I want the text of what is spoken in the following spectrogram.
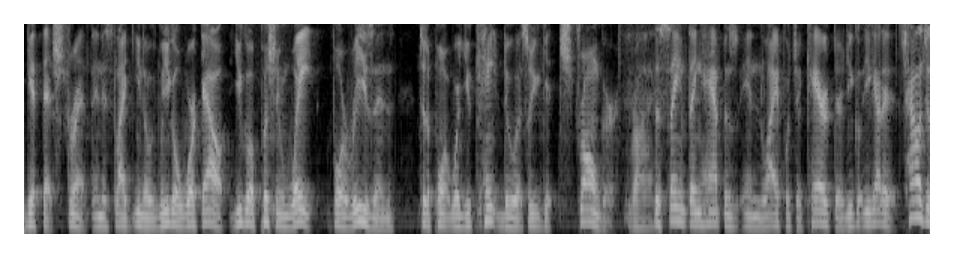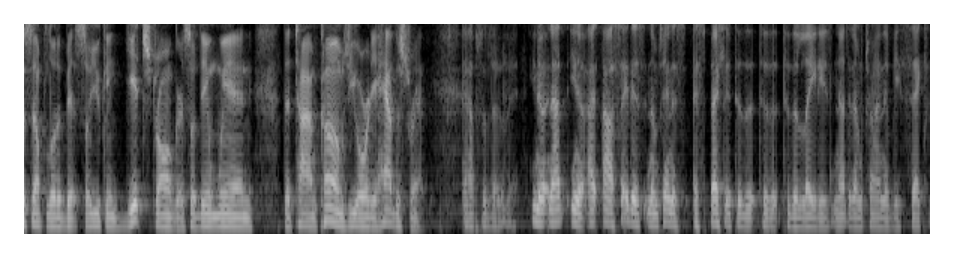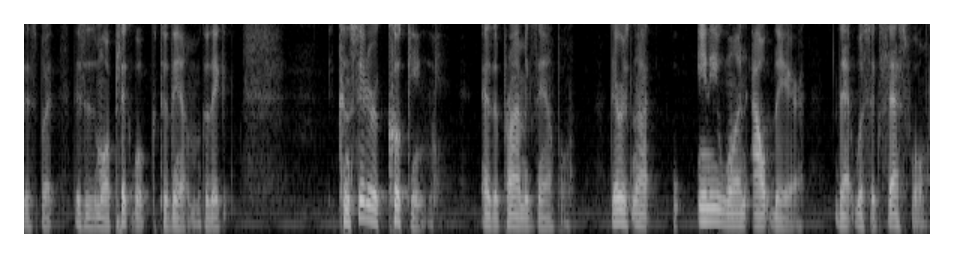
get that strength. And it's like, you know, when you go work out, you go pushing weight for a reason to the point where you can't do it so you get stronger. Right. The same thing happens in life with your character. You go, you got to challenge yourself a little bit so you can get stronger. So then when the time comes, you already have the strength. Absolutely. You know, and I, you know, I, I'll say this, and I'm saying this especially to the to the to the ladies. Not that I'm trying to be sexist, but this is more applicable to them because they consider cooking as a prime example. There is not anyone out there that was successful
